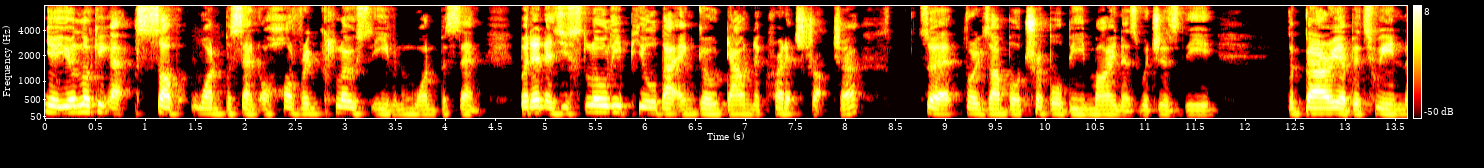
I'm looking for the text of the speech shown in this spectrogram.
you know, you're looking at sub 1% or hovering close to even 1%. But then as you slowly peel back and go down the credit structure, so for example, triple B minus, which is the the barrier between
